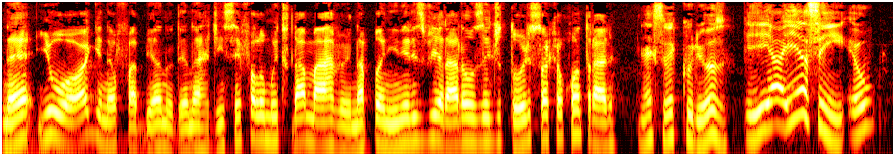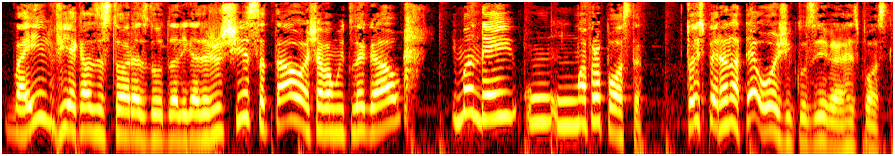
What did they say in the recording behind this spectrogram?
né? E o Og, né, o Fabiano Denardim, sempre falou muito da Marvel. E na Panini eles viraram os editores, só que ao contrário. É, você vê que curioso. E aí, assim, eu aí vi aquelas histórias do, da Liga da Justiça e tal, achava muito legal, e mandei um- uma proposta. Tô esperando até hoje, inclusive, a resposta.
